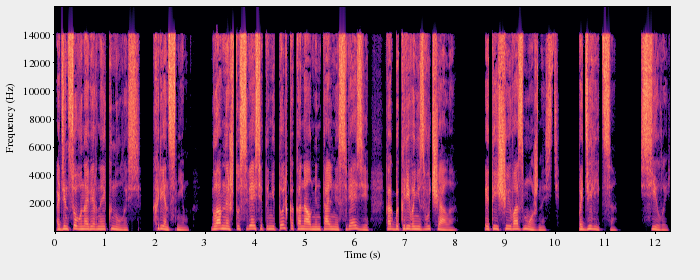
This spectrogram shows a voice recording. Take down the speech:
Одинцову, наверное, икнулась. Хрен с ним. Главное, что связь — это не только канал ментальной связи, как бы криво ни звучало. Это еще и возможность поделиться силой.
